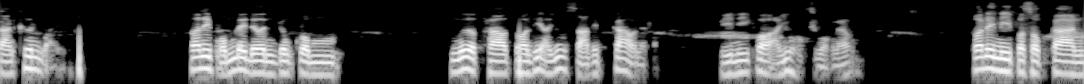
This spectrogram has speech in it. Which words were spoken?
การเคลื่อนไหวถ้าที่ผมได้เดินจงกรมเมื่อคราวตอนที่อายุ 39 นะครับ ปีนี้ก็อายุ 66 แล้ว ก็ได้มีประสบการณ์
